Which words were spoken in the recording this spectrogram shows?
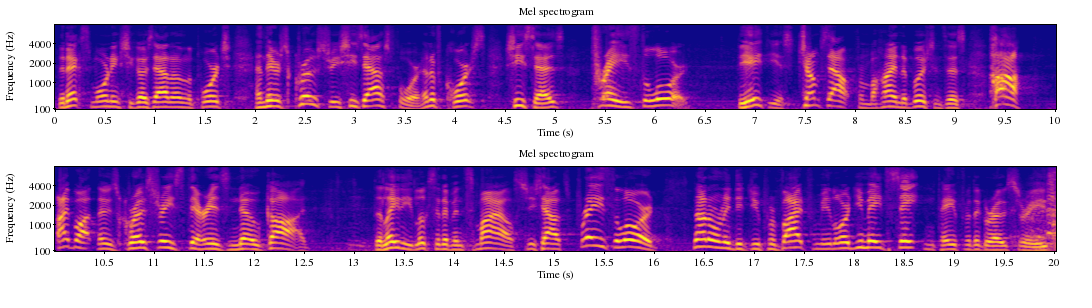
The next morning, she goes out on the porch and there's groceries she's asked for. And of course, she says, Praise the Lord. The atheist jumps out from behind a bush and says, Ha! I bought those groceries. There is no God. The lady looks at him and smiles. She shouts, Praise the Lord. Not only did you provide for me, Lord, you made Satan pay for the groceries.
